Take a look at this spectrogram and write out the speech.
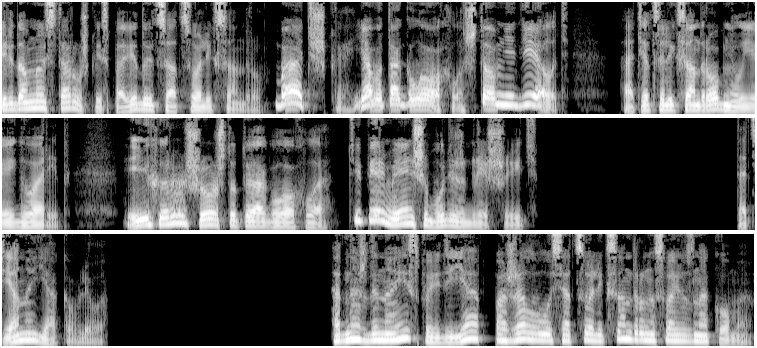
Передо мной старушка исповедуется отцу Александру. «Батюшка, я вот оглохла, что мне делать?» Отец Александр обнял ее и говорит. И хорошо, что ты оглохла. Теперь меньше будешь грешить. Татьяна Яковлева Однажды на исповеди я пожаловалась отцу Александру на свою знакомую.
